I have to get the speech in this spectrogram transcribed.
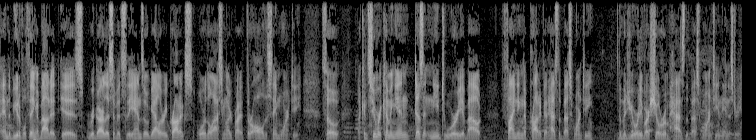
And the beautiful thing about it is, regardless if it's the Anso Gallery products or the Lasting Luxury product, they're all the same warranty. So a consumer coming in doesn't need to worry about finding the product that has the best warranty. The majority of our showroom has the best warranty in the industry.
